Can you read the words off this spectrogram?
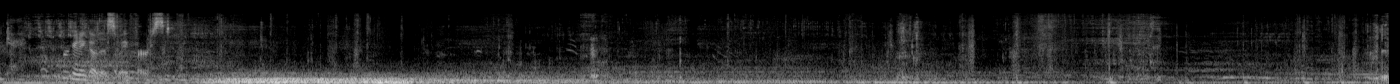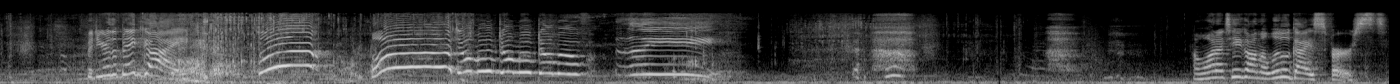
Okay, we're gonna go this way first. But you're the big guy. Ah! Ah! Don't move, don't move, don't move. I want to take on the little guys first.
